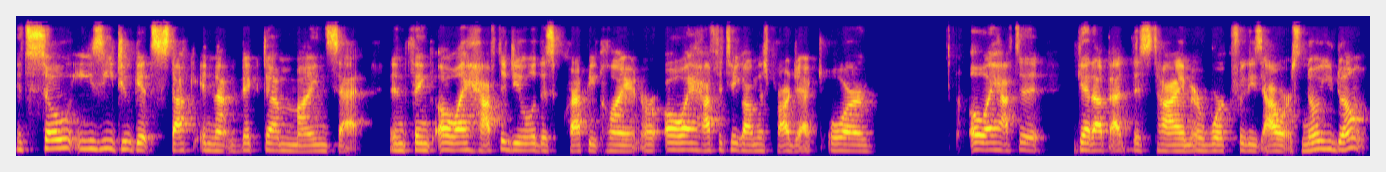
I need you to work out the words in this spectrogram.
It's so easy to get stuck in that victim mindset and think, oh, I have to deal with this crappy client, or oh, I have to take on this project, or oh, I have to get up at this time or work for these hours. No, you don't.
